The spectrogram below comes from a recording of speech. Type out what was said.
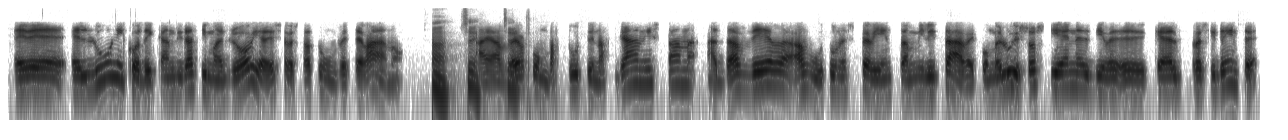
È, è l'unico dei candidati maggiori ad essere stato un veterano, Ah, sì, a aver certo. combattuto in Afghanistan, ad aver avuto un'esperienza militare. Come lui sostiene eh, che è il presidente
